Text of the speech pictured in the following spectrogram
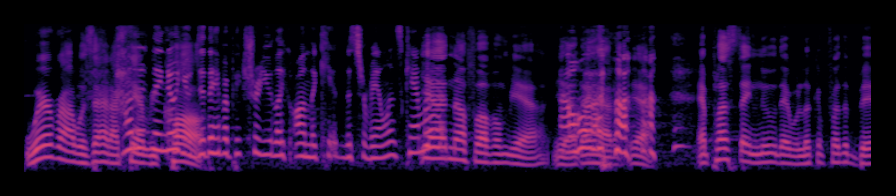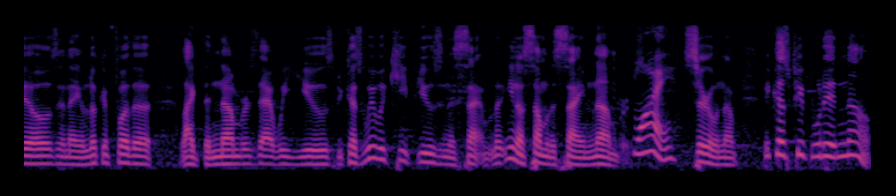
wherever I was at, I how can't How did they recall. know you? Did they have a picture of you like on the ca- the surveillance camera? Yeah, enough of them. Yeah, yeah, Oh. they had 'em, Yeah, oh. and plus they knew they were looking for the bills and they were looking for the like the numbers that we used because we would keep using the same, you know, some of the same numbers. Why? Serial number because people didn't know.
